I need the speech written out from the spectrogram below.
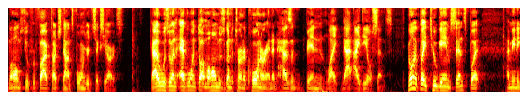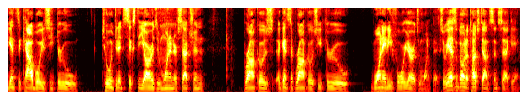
Mahomes threw for five touchdowns, 406 yards. That was when everyone thought Mahomes was going to turn a corner, and it hasn't been like that ideal since. He only played two games since, but I mean, against the Cowboys, he threw 260 yards and one interception. Broncos against the Broncos, he threw 184 yards and one pick. So he hasn't thrown a touchdown since that game.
